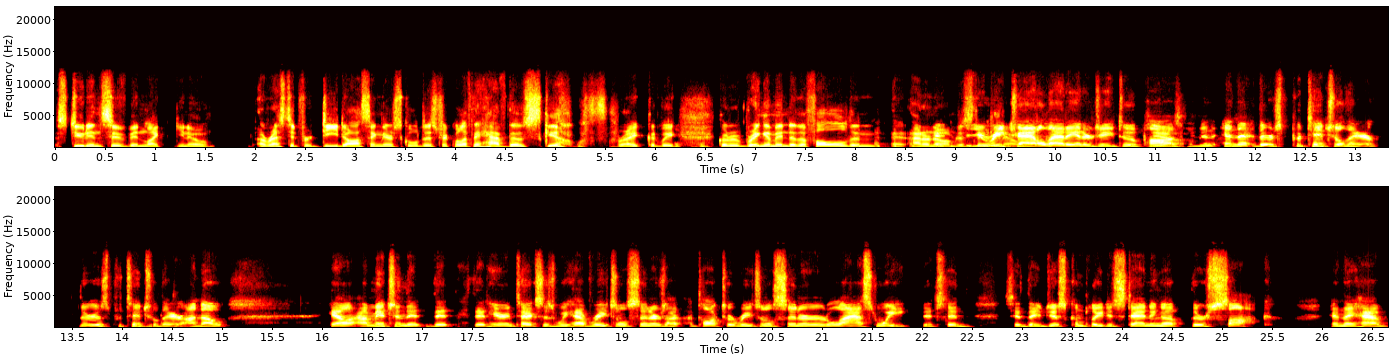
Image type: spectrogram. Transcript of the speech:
students who've been like you know arrested for DDoSing their school district. Well, if they have those skills, right? Could we could we bring them into the fold? And, I don't know. I'm just you rechannel that energy to a positive, yeah. and and there's potential there. There is potential mm-hmm. there. I know. Yeah, I mentioned that that that here in Texas we have regional centers. I, I talked to a regional center last week that said said they just completed standing up their SOC, and they have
